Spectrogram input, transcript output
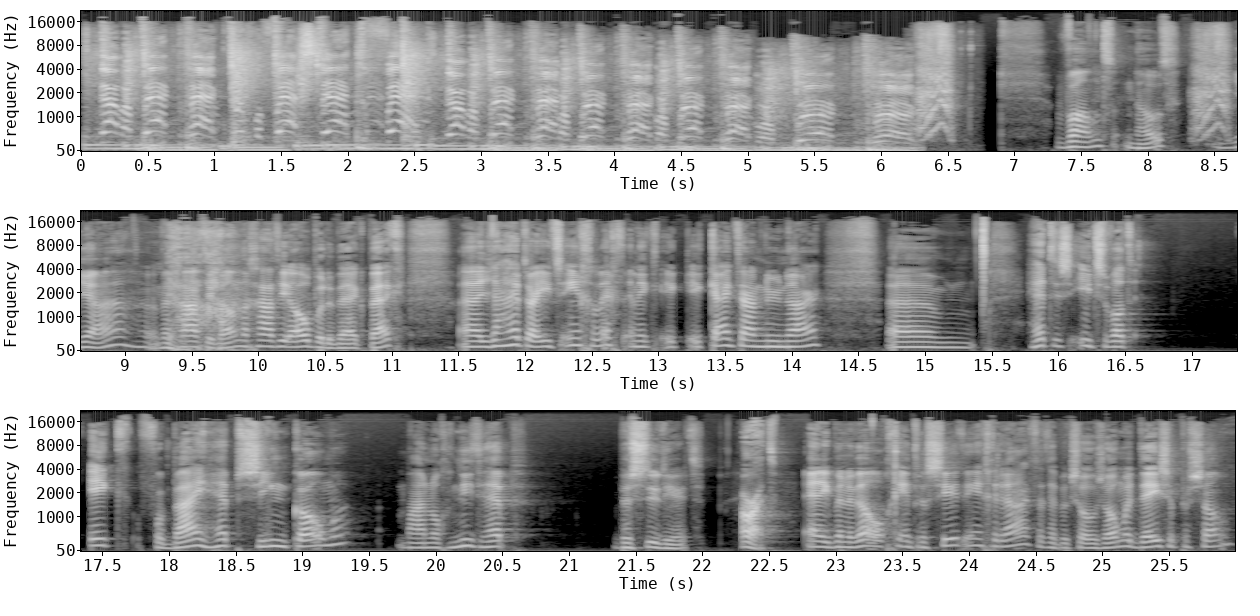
Got a backpack with a fat stack of facts. Got a backpack, a backpack, a backpack, a backpack. Want, Noot, ja, daar Ja. gaat hij dan. Dan gaat hij open, de backpack. Eh, jij hebt daar iets ingelegd en ik, ik, ik kijk daar nu naar. Ehm, het is iets wat ik voorbij heb zien komen, maar nog niet heb bestudeerd. Alright. En ik ben er wel geïnteresseerd in geraakt. Dat heb ik sowieso met deze persoon.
